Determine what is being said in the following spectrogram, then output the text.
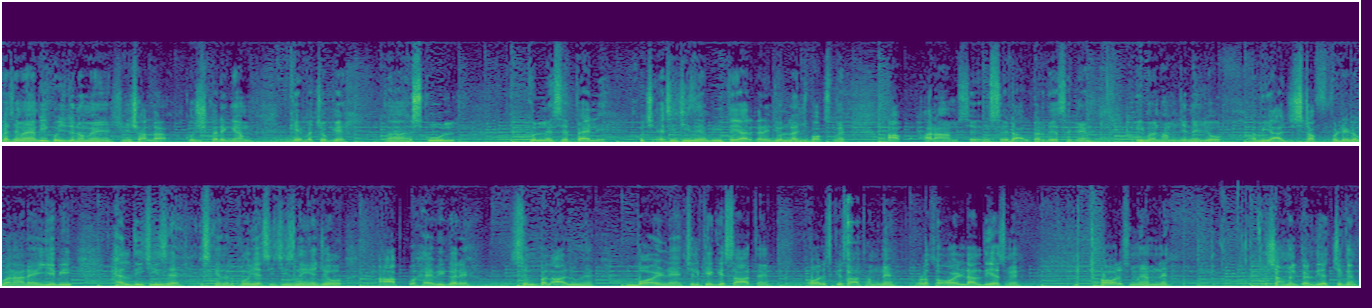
वैसे मैं अभी कुछ दिनों में इंशाल्लाह कोशिश करेंगे हम कि बच्चों के स्कूल खुलने से पहले कुछ ऐसी चीज़ें भी तैयार करें जो लंच बॉक्स में आप आराम से उसे डाल कर दे सकें। इवन हम जिन्हें जो अभी आज स्टफ़ पोटेटो बना रहे हैं, ये भी हेल्दी चीज़ है। इसके अंदर कोई ऐसी चीज़ नहीं है जो आपको हैवी करें। सिंपल आलू हैं बॉयल्ड हैं, छिलके के साथ हैं, और इसके साथ हमने थोड़ा सा ऑयल डाल दिया इसमें, और इसमें हमने शामिल कर दिया चिकन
